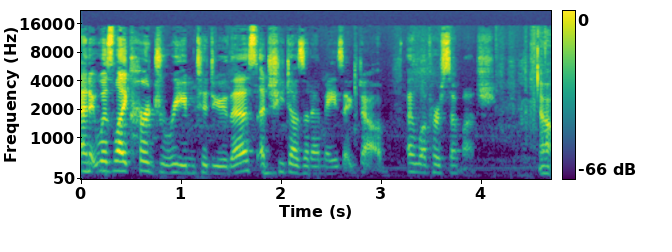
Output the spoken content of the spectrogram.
And it was like her dream to do this, and she does an amazing job. I love her so much. Yeah.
